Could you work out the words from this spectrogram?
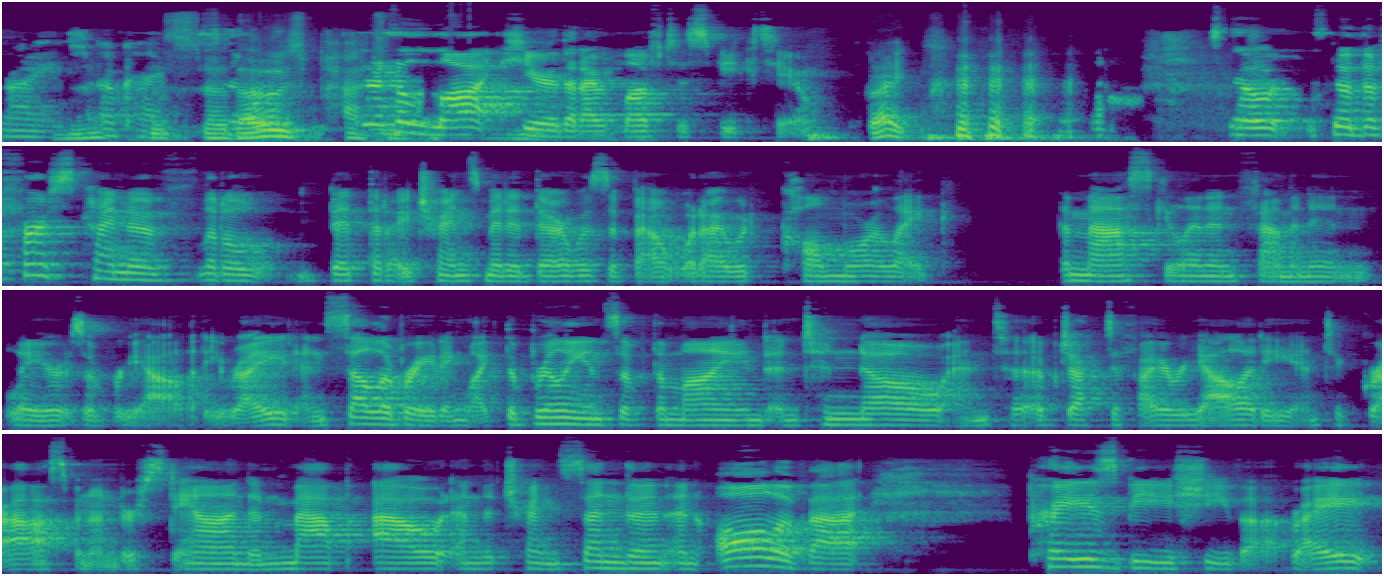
right. Okay. So, so those there's a lot here that I would love to speak to. Great. so so the first kind of little bit that I transmitted there was about what I would call more like the masculine and feminine layers of reality, right? And celebrating like the brilliance of the mind and to know and to objectify reality and to grasp and understand and map out and the transcendent and all of that. Praise be Shiva, right?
